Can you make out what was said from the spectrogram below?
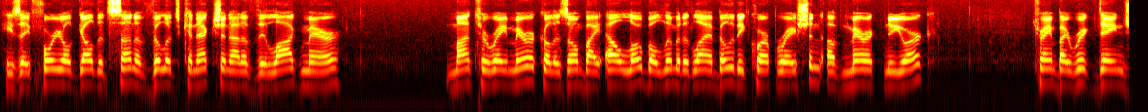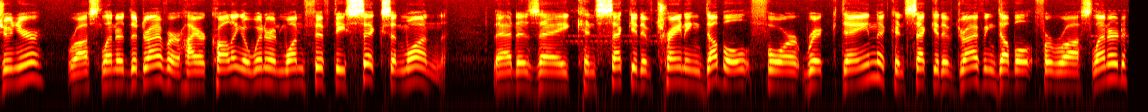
He's a four-year-old gelded son of Village Connection out of the Laag mare. Monterey Miracle is owned by El Lobo Limited Liability Corporation of Merrick, New York. Trained by Rick Dane Jr. Ross Leonard, the driver, higher calling a winner in 156 and 1. That is a consecutive training double for Rick Dane, a consecutive driving double for Ross Leonard,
